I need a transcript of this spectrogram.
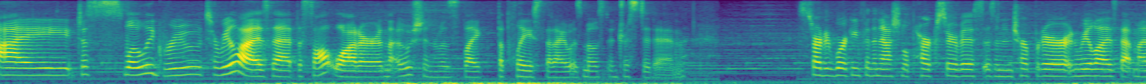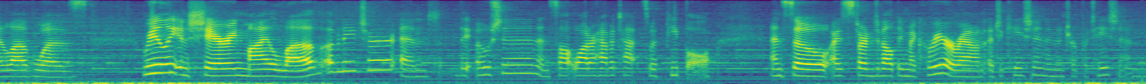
I just slowly grew to realize that the salt water and the ocean was like the place that I was most interested in. Started working for the National Park Service as an interpreter and realized that my love was really in sharing my love of nature and the ocean and saltwater habitats with people. And so I started developing my career around education and interpretation.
